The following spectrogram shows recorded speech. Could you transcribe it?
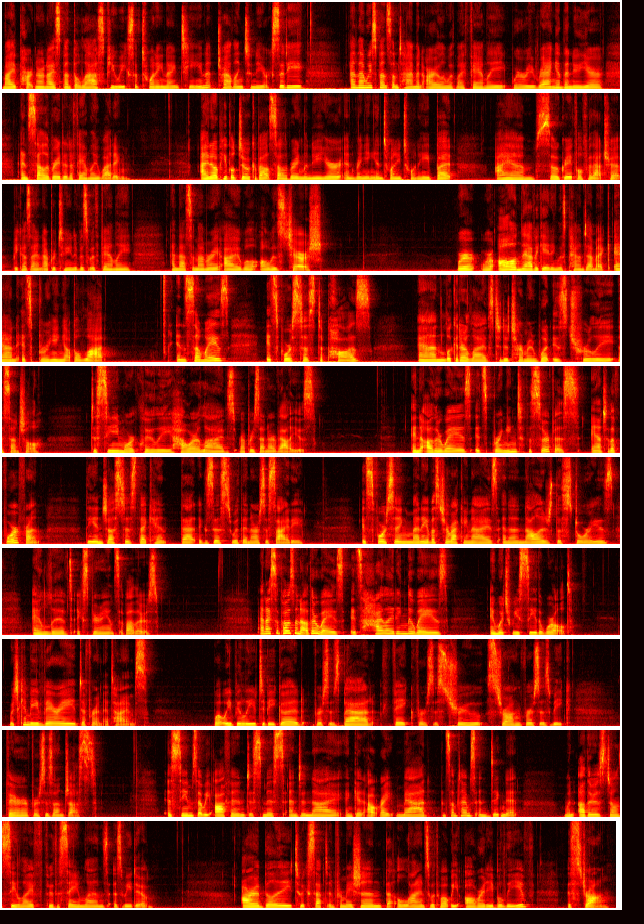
My partner and I spent the last few weeks of 2019 traveling to New York City, and then we spent some time in Ireland with my family where we rang in the new year and celebrated a family wedding. I know people joke about celebrating the new year and ringing in 2020, but I am so grateful for that trip because I had an opportunity to visit with family, and that's a memory I will always cherish. We're, we're all navigating this pandemic, and it's bringing up a lot. In some ways, it's forced us to pause and look at our lives to determine what is truly essential, to see more clearly how our lives represent our values. In other ways, it's bringing to the surface and to the forefront the injustice that can that exists within our society. It's forcing many of us to recognize and acknowledge the stories and lived experience of others. And I suppose in other ways, it's highlighting the ways in which we see the world, which can be very different at times. What we believe to be good versus bad, fake versus true, strong versus weak, fair versus unjust. It seems that we often dismiss and deny and get outright mad and sometimes indignant when others don't see life through the same lens as we do. Our ability to accept information that aligns with what we already believe is strong.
